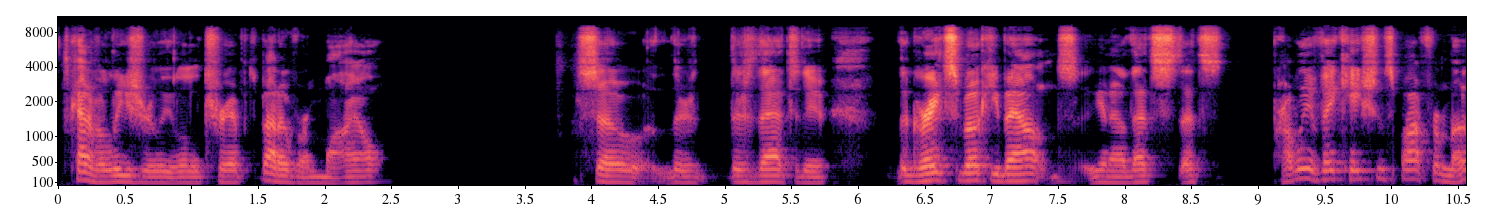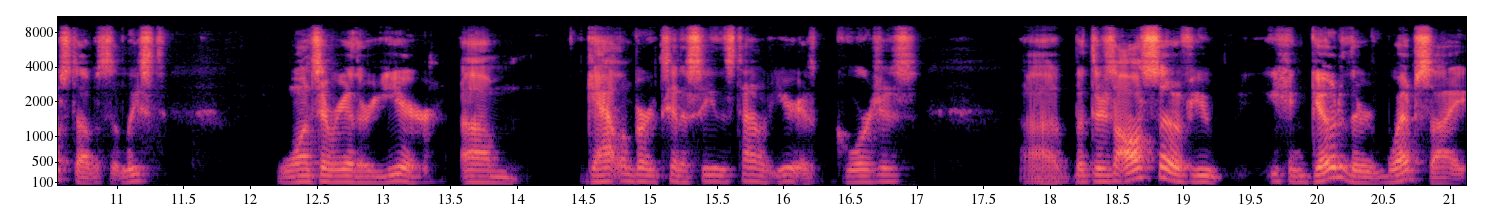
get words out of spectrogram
it's kind of a leisurely little trip. It's about over a mile. So there's there's that to do. The Great Smoky Mountains, you know, that's that's probably a vacation spot for most of us, at least once every other year. Um, Gatlinburg, Tennessee, this time of year is gorgeous. Uh, but there's also if you you can go to their website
